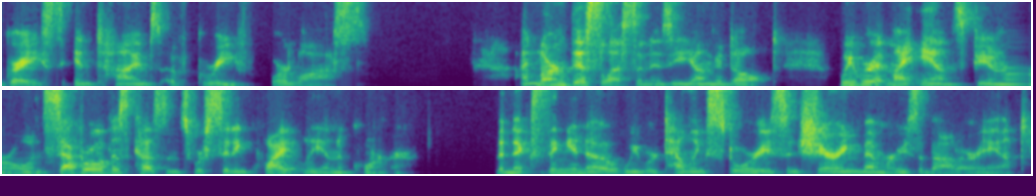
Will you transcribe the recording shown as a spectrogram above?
grace in times of grief or loss. I learned this lesson as a young adult. We were at my aunt's funeral, and several of his cousins were sitting quietly in a corner. The next thing you know, we were telling stories and sharing memories about our aunt.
